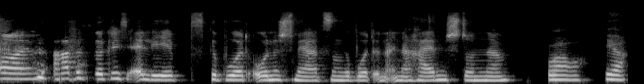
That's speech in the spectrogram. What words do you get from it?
und habe es wirklich erlebt. Geburt ohne Schmerzen, Geburt in einer halben Stunde. Wow, ja.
